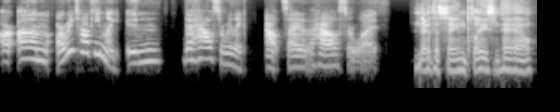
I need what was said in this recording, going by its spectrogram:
Are um are we talking like in the house? Or are we like outside of the house or what? They're the same place now.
